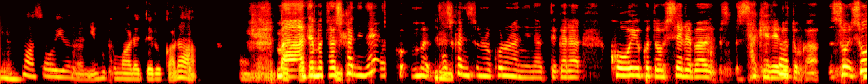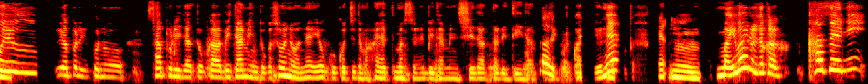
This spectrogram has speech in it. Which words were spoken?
うん、まあそういうのに含まれてるから、まあでも確かにね、まあ、確かにそのコロナになってから、こういうことをしてれば避けれるとか、そうそういうやっぱりこのサプリだとかビタミンとかそういうのはね、よくこっちでも流行ってますよね。ビタミン C だったり D だったりとかっていうね。うん。まあ、いわゆるだから、風邪に、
